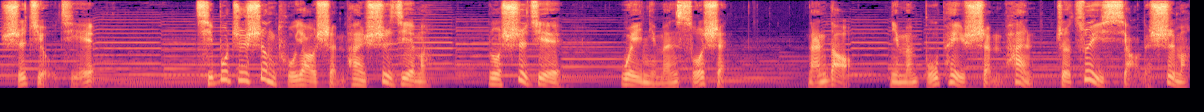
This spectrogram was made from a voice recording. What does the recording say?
十九节，岂不知圣徒要审判世界吗？若世界为你们所审，难道你们不配审判这最小的事吗？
